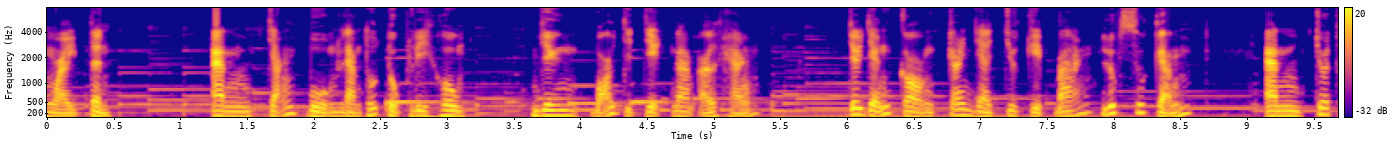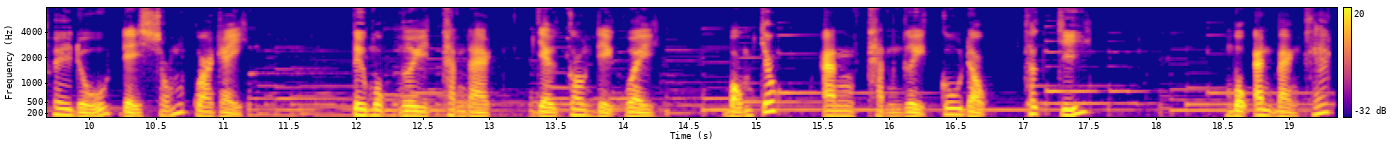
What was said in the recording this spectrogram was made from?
ngoại tình. Anh chẳng buồn làm thủ tục ly hôn nhưng bỏ về Việt Nam ở hẳn. Do vẫn còn căn nhà chưa kịp bán lúc xuất cảnh, anh cho thuê đủ để sống qua ngày. Từ một người thành đạt, vợ con đề quầy, bỗng chốc anh thành người cô độc, thất chí. Một anh bạn khác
